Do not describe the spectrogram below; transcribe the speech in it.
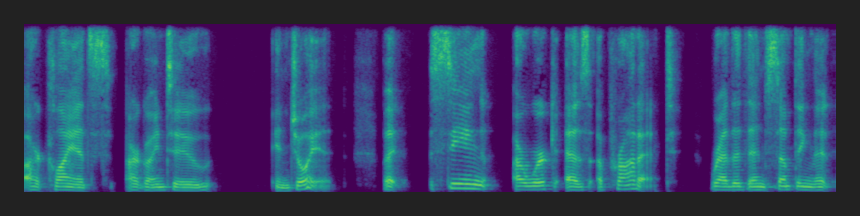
our clients are going to enjoy it. But seeing our work as a product rather than something that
